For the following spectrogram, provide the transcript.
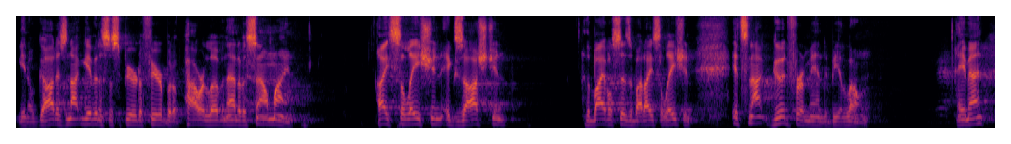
You know, God has not given us a spirit of fear, but of power, love, and that of a sound mind. Isolation, exhaustion. The Bible says about isolation, it's not good for a man to be alone. Amen? Amen.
